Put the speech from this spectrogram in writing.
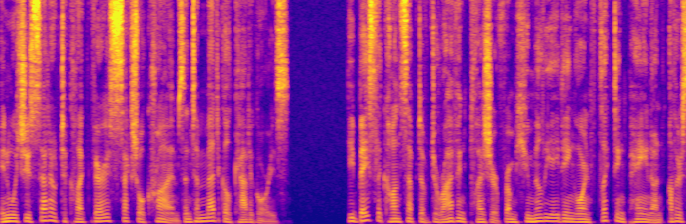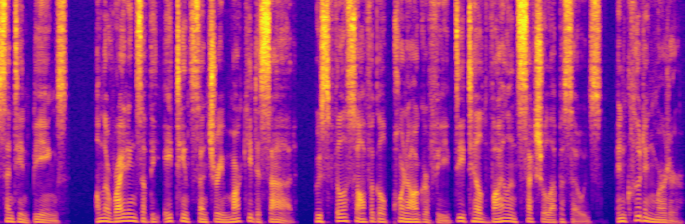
in which he set out to collect various sexual crimes into medical categories. He based the concept of deriving pleasure from humiliating or inflicting pain on other sentient beings on the writings of the 18th century Marquis de Sade, whose philosophical pornography detailed violent sexual episodes, including murder.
